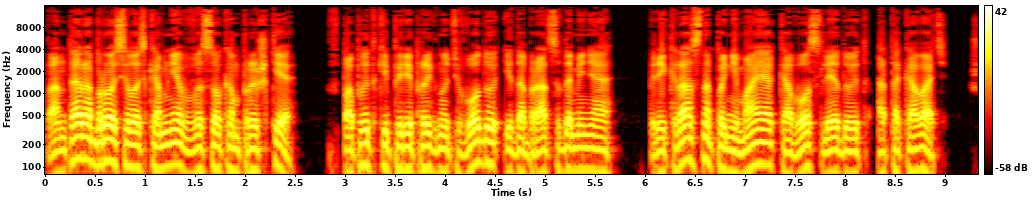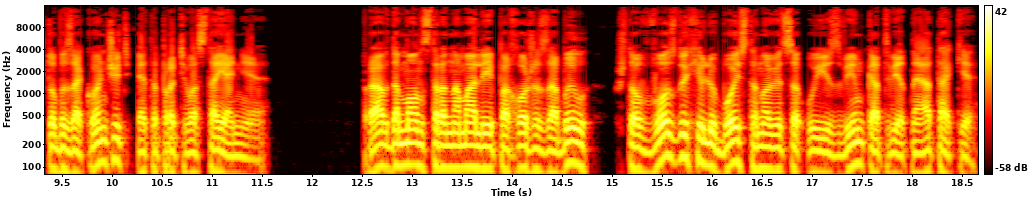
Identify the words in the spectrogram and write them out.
Пантера бросилась ко мне в высоком прыжке, в попытке перепрыгнуть в воду и добраться до меня, прекрасно понимая, кого следует атаковать, чтобы закончить это противостояние. Правда, монстр аномалии, похоже, забыл, что в воздухе любой становится уязвим к ответной атаке.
